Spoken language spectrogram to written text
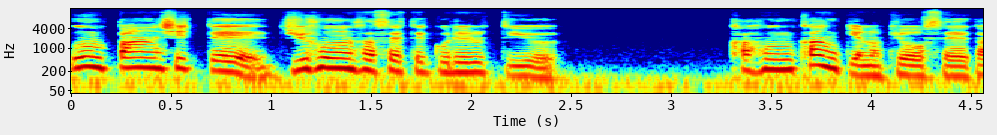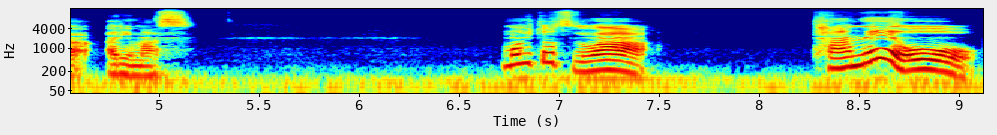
運搬して受粉させてくれるっていう花粉関係の共生があります。もう一つは、種を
